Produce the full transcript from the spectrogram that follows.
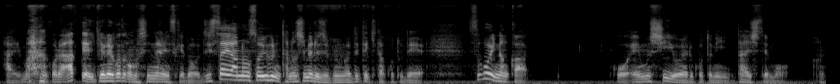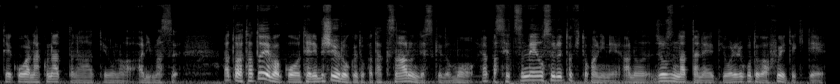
はい。まあ、これあってはいけないことかもしれないんですけど、実際あの、そういう風に楽しめる自分が出てきたことで、すごいなんか、こう MC をやることに対しても抵抗がなくなったなっていうのはあります。あとは例えばこうテレビ収録とかたくさんあるんですけども、やっぱ説明をする時とかにね、あの、上手になったねって言われることが増えてきて、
